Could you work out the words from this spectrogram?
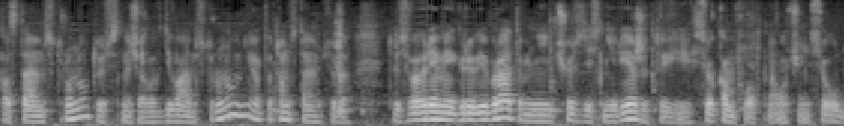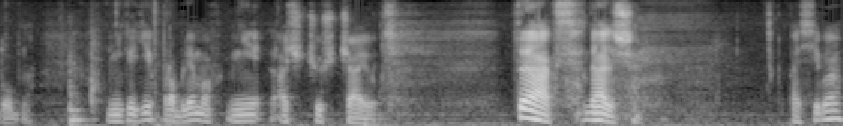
поставим струну, то есть сначала вдеваем струну в нее, а потом ставим сюда. То есть во время игры вибрато мне ничего здесь не режет и все комфортно, очень все удобно. Никаких проблемов не ощущаю. Так, дальше. Спасибо.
